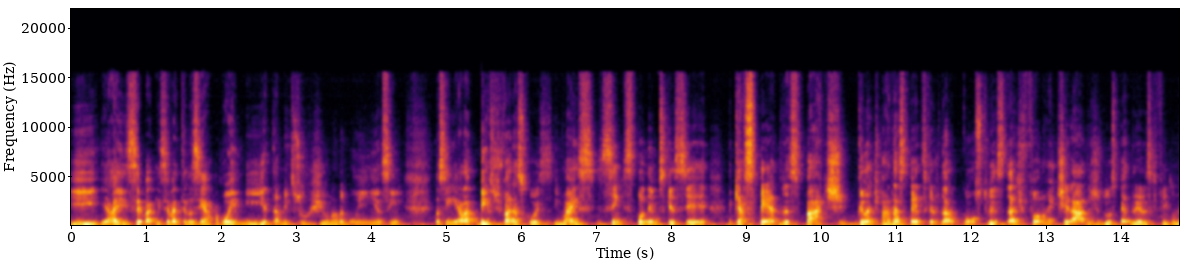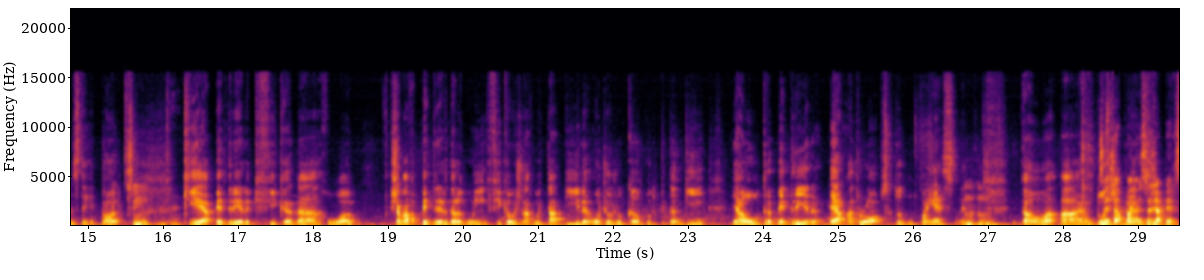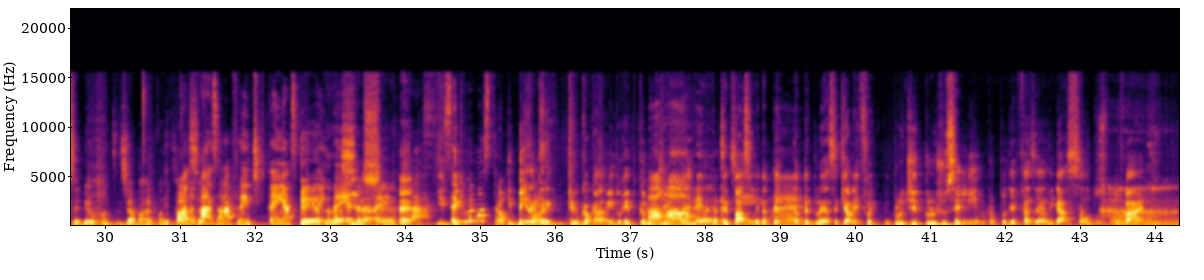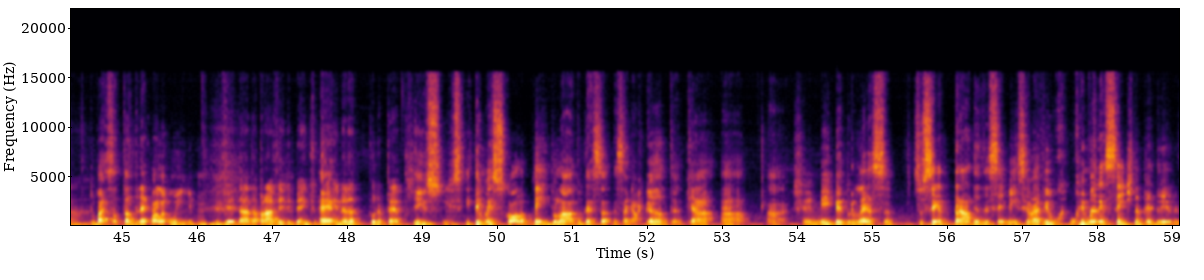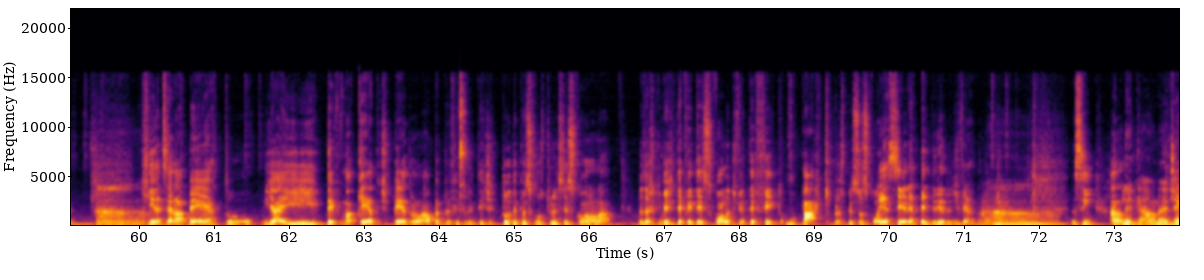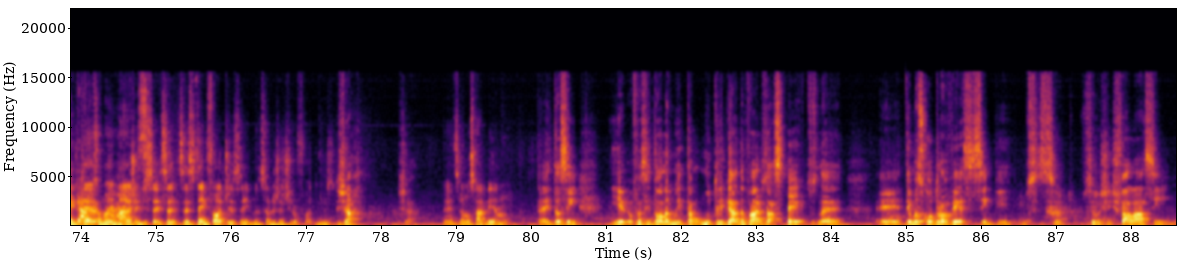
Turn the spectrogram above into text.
E aí você vai, você vai tendo assim, a boemia também surgiu na Lagoinha, assim. Então, assim, ela é berço de várias coisas. E mais, sem podemos esquecer, é que as pedras, parte, grande parte das pedras que ajudaram a construir a cidade foram retiradas de duas pedreiras que ficam nesse território. Sim. Que é a pedreira que fica na rua chamava Pedreira da Lagoinha, que fica hoje na rua Itabira, onde hoje é o campo do Pitangui, e a outra pedreira é a Padre Lopes, que todo mundo conhece, né? Uhum. Então, a, a- eram duas Você, já, pedreiras. você já percebeu quando, você já, quando passa? Quando passa na frente que tem as Pedras, tem pedra, isso, né? é. E Você tem- que me mostrou. E bem naquele que é o caminho do rei do Canudinho, Aham, né? Rei do Você Canudinho, passa no meio da, pe é. da Pedulessa, que ela foi implodido pelo Juscelino para poder fazer a ligação dos- do, bairro, Ah, do bairro Santo André com a Lagoinha. vê, dá, dá pra ver ele bem que o É. terreno era pura pedra. Isso. E tem uma escola bem do lado dessa, dessa garganta, que é a, a, a Chamei Pedro Lessa. Se você entrar dentro desse EMEI, você vai ver o, o remanescente da pedreira. Ah, Que antes era aberto, e aí teve uma queda de pedra lá, a prefeitura interditou, depois construiu essa escola lá. Mas acho que em vez de ter feito a escola, devia ter feito um parque para as pessoas conhecerem a pedreira de verdade. ah, Assim, a- legal, né? Tinha Legal que ter uma imagem disso aí. Vocês vocês têm foto disso aí? Você não já tirou foto disso? já, já. Antes eu não sabia, não. É, então, assim, eu falei assim, então a Lagoinha está muito ligada a vários aspectos, né? É, tem umas controvérsias, assim, que se, eu- se a gente falar assim.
